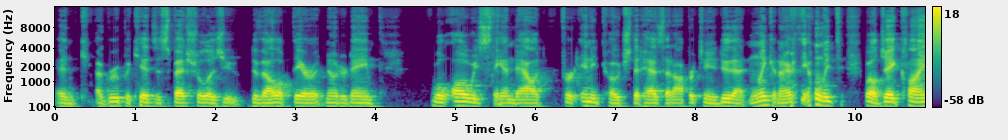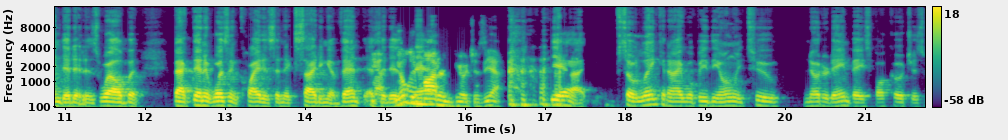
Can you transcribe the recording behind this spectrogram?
and a group of kids as special as you develop there at Notre Dame will always stand out for any coach that has that opportunity to do that. And Lincoln and I are the only, t- well, Jake Kline did it as well, but back then it wasn't quite as an exciting event as yeah, it is. The only now. modern coaches, yeah. yeah. So Link and I will be the only two Notre Dame baseball coaches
